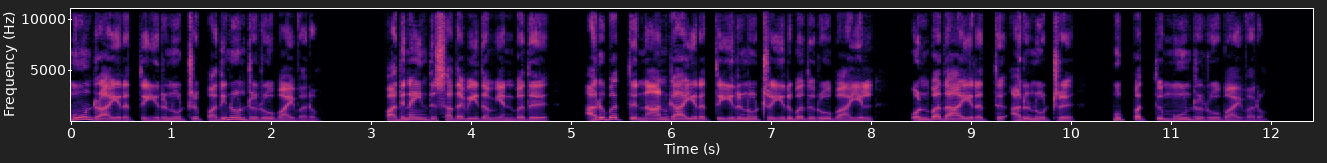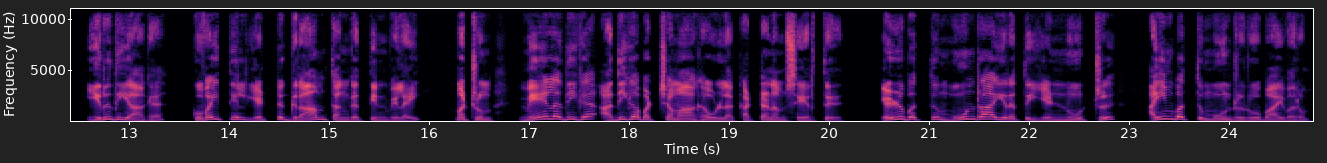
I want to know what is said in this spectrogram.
மூன்றாயிரத்து இருநூற்று பதினொன்று ரூபாய் வரும். பதினைந்து சதவீதம் என்பது அறுபத்து நான்காயிரத்து இருநூற்று இருபது ரூபாயில் ஒன்பதாயிரத்து அறுநூற்று முப்பத்து மூன்று ரூபாய் வரும். இறுதியாக குவைத்தில் எட்டு கிராம் தங்கத்தின் விலை மற்றும் மேலதிக அதிகபட்சமாக உள்ள கட்டணம் சேர்த்து எழுபத்து மூன்றாயிரத்து எண்ணூற்று ஐம்பத்து மூன்று ரூபாய் வரும்.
